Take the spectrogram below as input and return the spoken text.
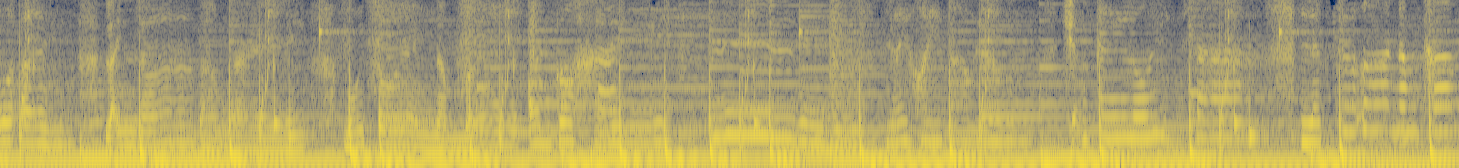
của anh lạnh giá bao ngày. Mỗi tối anh nằm mơ, em có hay loay hoay bao lâu chẳng thấy lối xa. Lạc giữa năm tháng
